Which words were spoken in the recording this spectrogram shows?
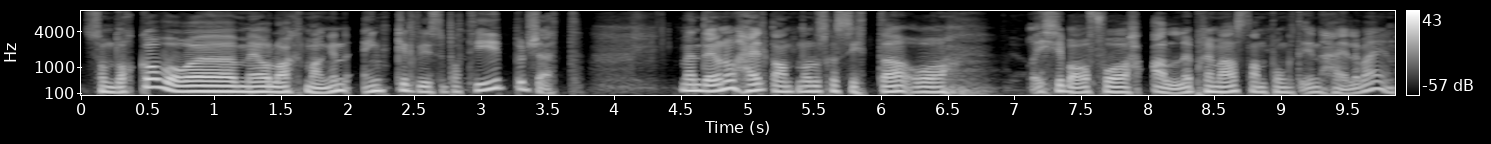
som dere, vært med og lagt mange enkeltvise partibudsjett. Men det er jo noe helt annet når du skal sitte og, og ikke bare få alle primærstandpunkt inn hele veien.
